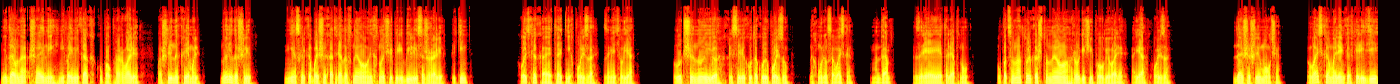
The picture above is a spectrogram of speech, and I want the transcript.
Недавно шайный, не пойми как, купол прорвали, пошли на Кремль, но не дошли. Несколько больших отрядов Нео их ночью перебили и сожрали, прикинь? Хоть какая-то от них польза, заметил я. Лучше ну ее, к такую пользу, нахмурился Васька. Да, зря я это ляпнул. У пацана только что Нео родичей поубивали, а я — польза. Дальше шли молча. Васька маленько впереди,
